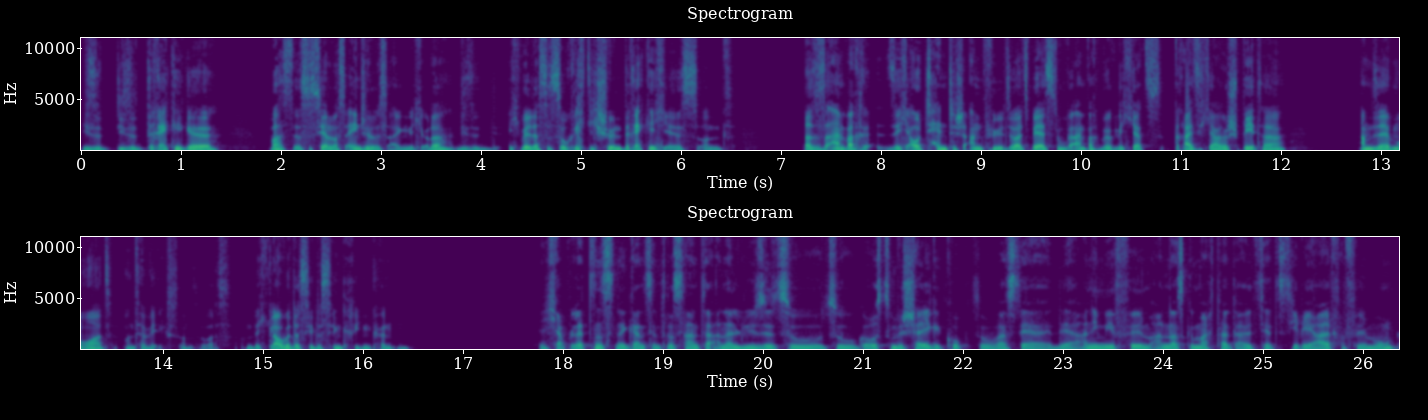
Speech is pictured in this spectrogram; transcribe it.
diese, diese dreckige, was, es ist ja Los Angeles eigentlich, oder? Diese, ich will, dass es so richtig schön dreckig ist und dass es einfach sich authentisch anfühlt, so als wärst du einfach wirklich jetzt 30 Jahre später am selben Ort unterwegs und sowas. Und ich glaube, dass sie das hinkriegen können. Ich habe letztens eine ganz interessante Analyse zu, zu Ghost in the Shell geguckt, so was der, der Anime-Film anders gemacht hat als jetzt die Realverfilmung.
